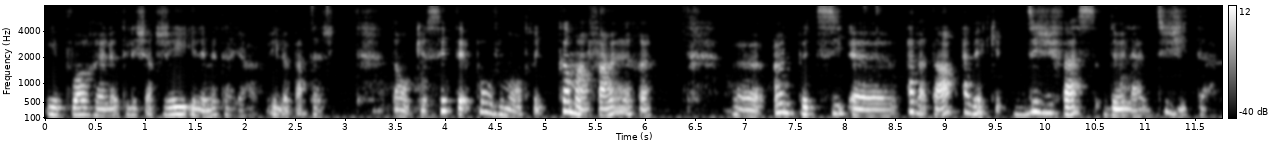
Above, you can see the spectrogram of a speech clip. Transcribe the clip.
et pouvoir euh, le télécharger et le mettre ailleurs et le partager. Donc, c'était pour vous montrer comment faire euh, un petit euh, avatar avec Digiface de la digitale.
